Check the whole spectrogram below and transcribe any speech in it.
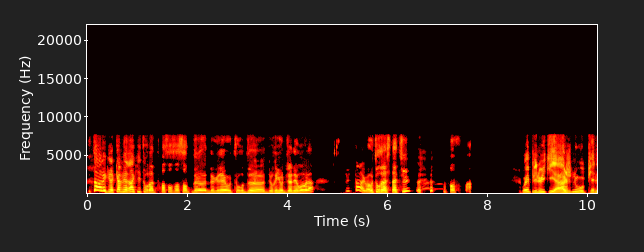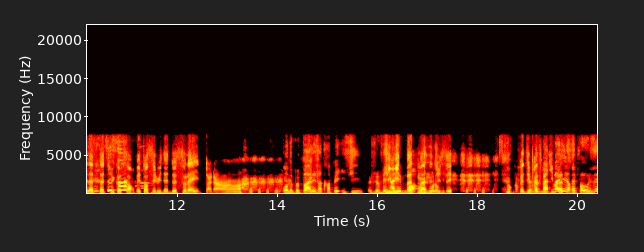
Putain, avec la caméra qui tourne à 360 de- degrés autour de, du Rio de Janeiro, là. Putain, quoi, autour de la statue. enfin, Ouais, puis lui qui est à genoux au pied de la statue comme ça en remettant ses lunettes de soleil. Tadam on ne peut pas les attraper ici. Je vais aller Limite moi en Batman, tu sais. On presque Batman, il aurait pas osé.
